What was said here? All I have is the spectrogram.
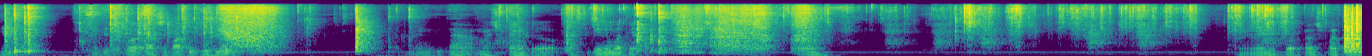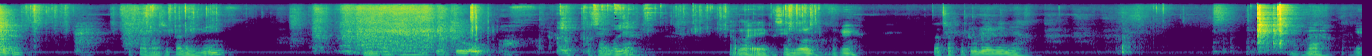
Oke nah, kita keluarkan sepatu bordir. Nah, ini kita masukkan ke plastik ini buat ya nah. Nah, ini keluarkan sepatunya kita masukkan ini. Nah, itu oh, kesenggol ya. Sama yang kesenggol oke. Kita copot dulu ininya. Nah oke.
